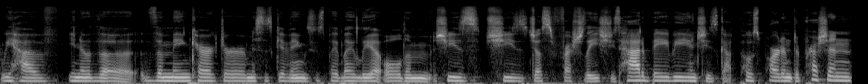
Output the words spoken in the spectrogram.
We have you know the the main character Mrs. Givings, who's played by Leah Oldham. She's she's just freshly she's had a baby and she's got postpartum depression,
